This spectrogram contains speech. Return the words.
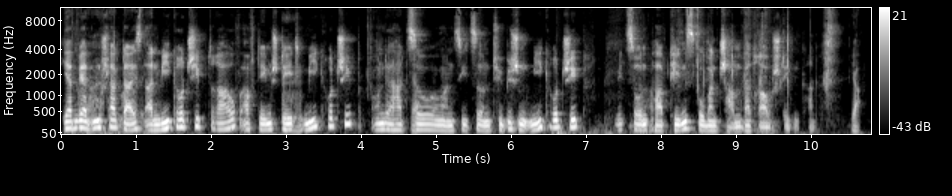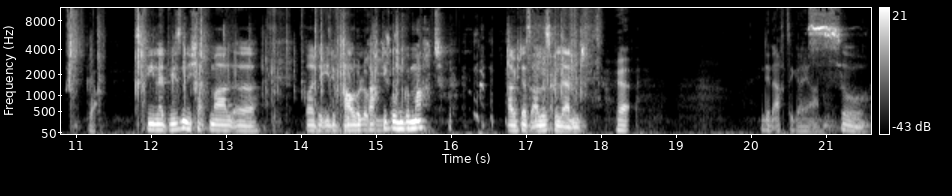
Ja. Hier haben wir einen Umschlag, da ist ein Mikrochip drauf, auf dem steht Mikrochip und er hat so, man sieht so einen typischen Mikrochip mit so ein paar Pins, wo man Jumper draufstecken kann. Ja, ja. Viele nicht wissen, ich habe mal äh, bei der EDV ein. Praktikum gemacht, habe ich das alles gelernt. Ja. In den 80er Jahren. So,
